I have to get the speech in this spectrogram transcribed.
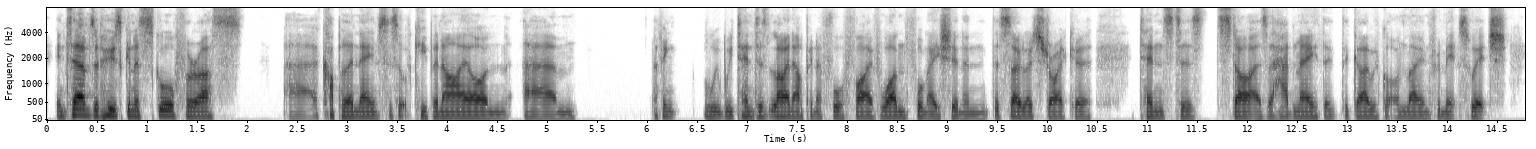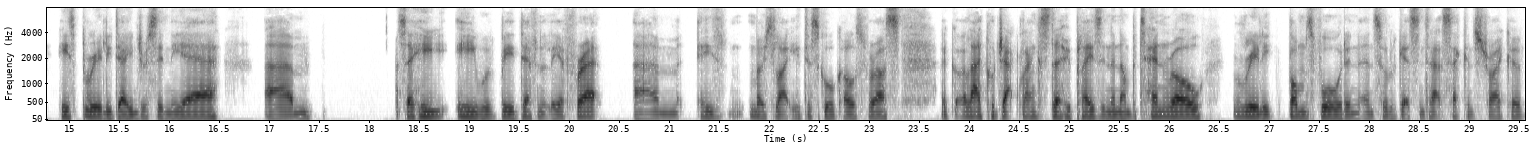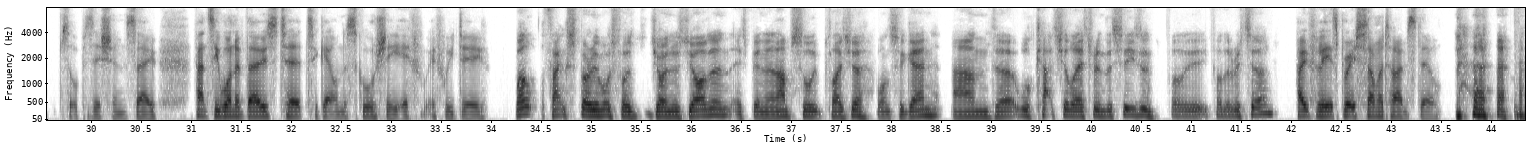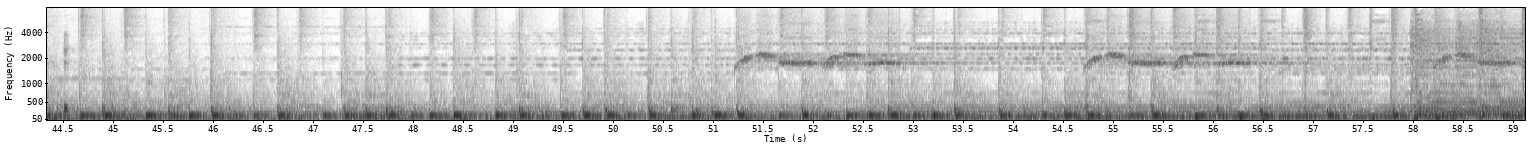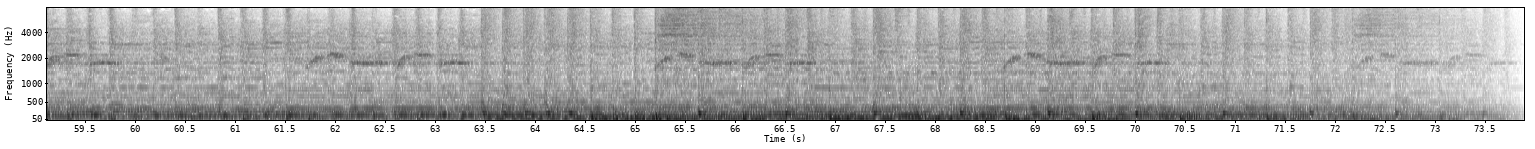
in terms of who's going to score for us, uh, a couple of names to sort of keep an eye on. Um, I think we, we tend to line up in a 4-5-1 formation, and the solo striker tends to start as Ahadme, the, the guy we've got on loan from Ipswich. He's really dangerous in the air. Um, so he he would be definitely a threat. Um, he's most likely to score goals for us. I've got a lad called Jack Lancaster who plays in the number 10 role, really bombs forward and, and sort of gets into that second striker sort of position. So fancy one of those to to get on the score sheet if if we do. Well, thanks very much for joining us, Jordan. It's been an absolute pleasure once again, and uh, we'll catch you later in the season for the for the return. Hopefully, it's British summertime still.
